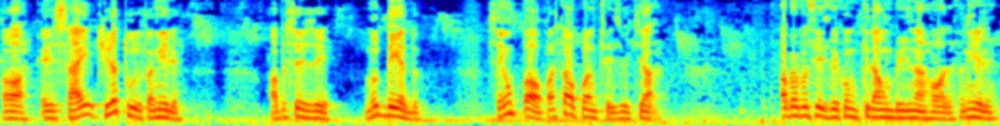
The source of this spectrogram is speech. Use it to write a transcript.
Ó, ele sai, tira tudo, família. Ó, pra vocês verem. No dedo. Sem um pau. Passar o pano pra vocês verem aqui, ó. Ó pra vocês verem como que dá um brilho na roda, família.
